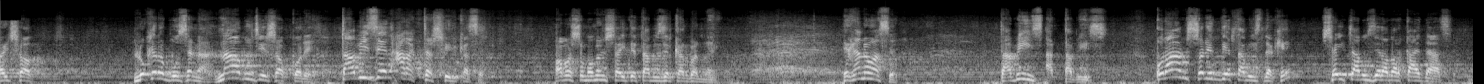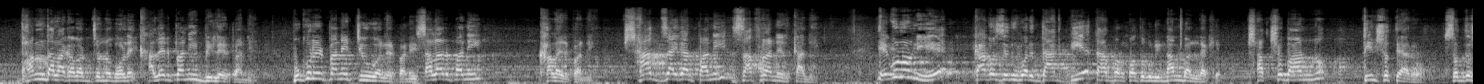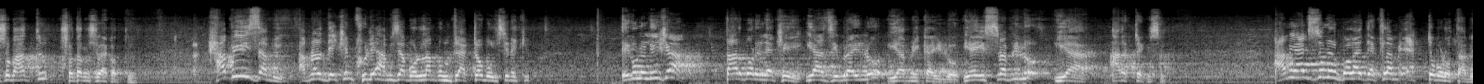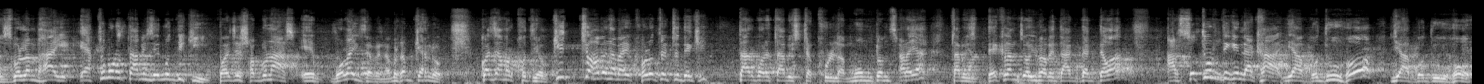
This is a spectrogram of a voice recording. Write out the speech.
ভাই, সব। লোকেরা বোঝে না না বুঝে সব করে। তাবিজের আর একটা শির্ক আছে। অবশ্য মোমেন সাহিত্যে তাবিজের কারবার নাই। এখানেও আছে। তাবিজ আর তাবিজ। কোরআন শরীফ দিয়ে তাবিজ লেখে সেই তাবিজের আবার কায়দা আছে। ধান্দা লাগাবার জন্য বলে খালের পানি, বিলের পানি। পুকুরের পানি, টিউবওয়েলের পানি সালার পানি, খালের পানি। সাত জায়গার পানি, জাফরানের কালি। এগুলো নিয়ে কাগজের উপরে দাগ দিয়ে তারপর কতগুলি নাম্বার লেখে? সাতশো বাহান্ন, তিনশো তেরো, চোদ্দশো বাহাত্তর, সতেরোশো একাত্তর। হাবিজ আমি, আপনারা দেখেন খুলে আমি যা বললাম, উল্টো একটাও বলছি নাকি? এগুলো লিখা, তারপরে লেখে, ইয়া জিব্রাইলো ইয়া মিকাইলো ইয়া ইসরাফিলো ইয়া আরেকটা কিছু। আমি একজনের গলায় দেখলাম এত বড় তাবিজ। বললাম, ভাই, এত বড় তাবিজ এর মধ্যে কি? কয় যে, সর্বনাশ। এ বলাই যাবে না। বললাম, কেন? কয় যে, আমার ক্ষতি হবে কিচ্ছু হবে না ভাই, খোলো তো একটু দেখি। তারপরে তাবিজটা খুললাম, মোম টম ছাড়াইয়া তাবিজ দেখলাম যে, ওইভাবে দাগ দাগ দেওয়া। আর চতুর্দিকে লেখা, ইয়া বধু হো, ইয়া বধু হো।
